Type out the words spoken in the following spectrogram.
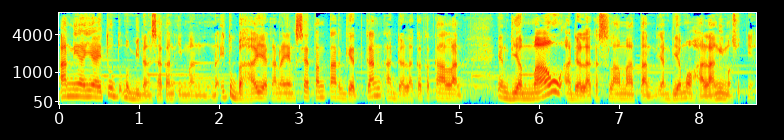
Aniaya itu untuk membinasakan imanmu. Nah itu bahaya karena yang setan targetkan adalah kekekalan. Yang dia mau adalah keselamatan. Yang dia mau halangi maksudnya.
